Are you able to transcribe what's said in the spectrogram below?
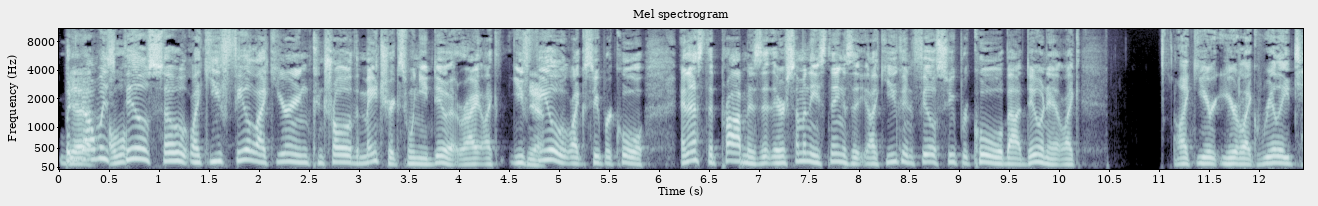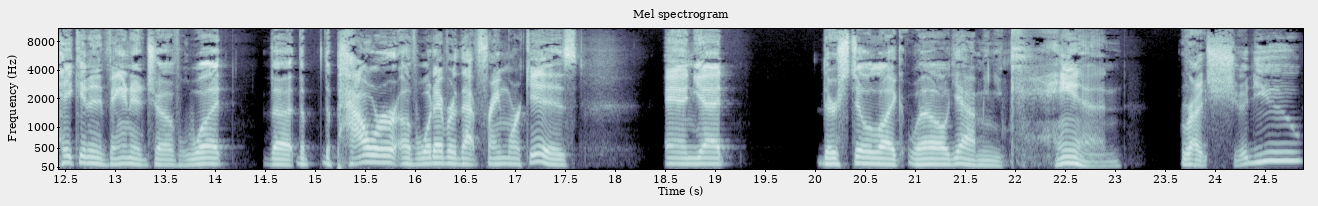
but it always feels so like you feel like you're in control of the matrix when you do it right like you Yeah. feel like super cool and that's the problem is that there's some of these things that like you can feel super cool about doing it like like you're you're like really taking advantage of what the the the power of whatever that framework is and yet they're still like well yeah i mean you can Right. should you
